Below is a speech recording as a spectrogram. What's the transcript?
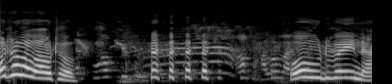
ওঠো বাবা, ওঠো। ও উঠবেই না।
